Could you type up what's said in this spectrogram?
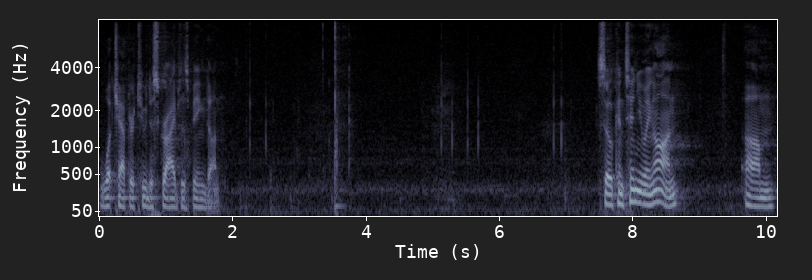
what chapter 2 describes as being done. So, continuing on, um,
